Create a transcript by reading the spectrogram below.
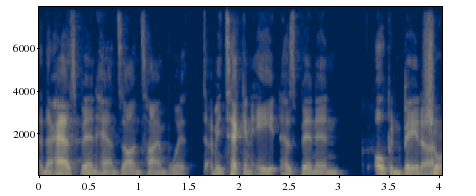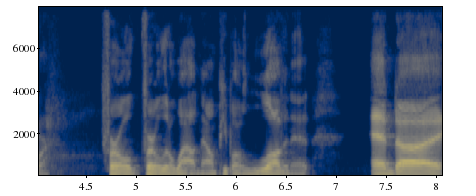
and there has been hands-on time with. I mean, Tekken 8 has been in open beta Sure. for a, for a little while now. People are loving it. And uh,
